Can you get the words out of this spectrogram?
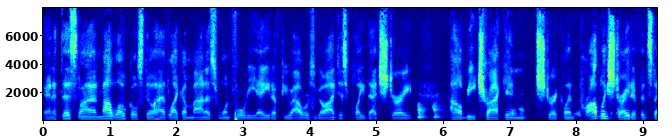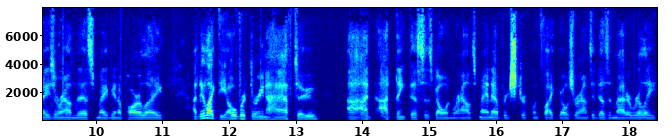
and at this line, my local still had like a minus 148 a few hours ago. I just played that straight. I'll be tracking Strickland probably straight if it stays around this, maybe in a parlay. I do like the over three and a half too. I I think this is going rounds, man. Every Strickland fight goes rounds. It doesn't matter really.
